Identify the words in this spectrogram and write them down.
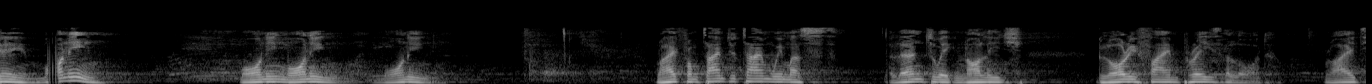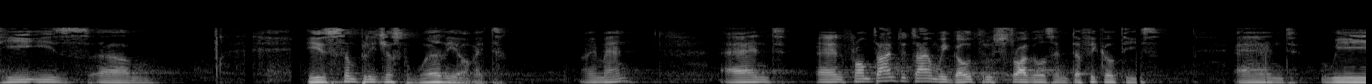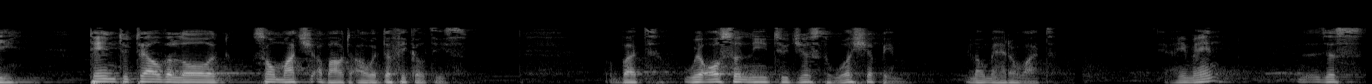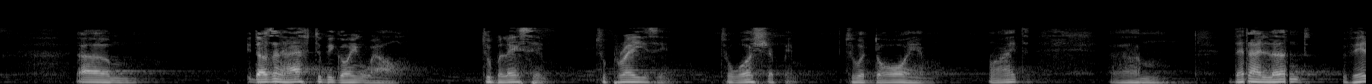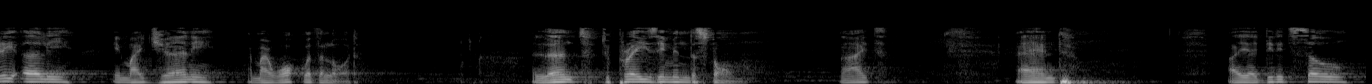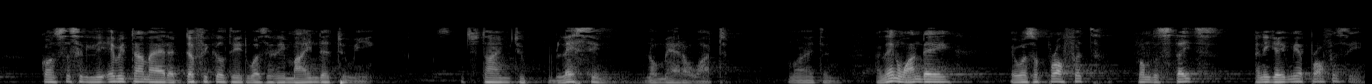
Okay, morning. Morning, morning, morning. Right, from time to time we must learn to acknowledge, glorify and praise the Lord. Right? He is, um, He is simply just worthy of it. Amen. And, and from time to time we go through struggles and difficulties and we tend to tell the Lord so much about our difficulties. But we also need to just worship Him no matter what. Amen? Just, um, it doesn't have to be going well to bless Him, to praise Him, to worship Him, to adore Him, right? Um, that I learned very early in my journey and my walk with the Lord. Learned to praise Him in the storm. Right? And I, I did it so consistently. Every time I had a difficulty, it was a reminder to me. It's time to bless Him no matter what. Right? And, and then one day, there was a prophet from the States, and he gave me a prophecy.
